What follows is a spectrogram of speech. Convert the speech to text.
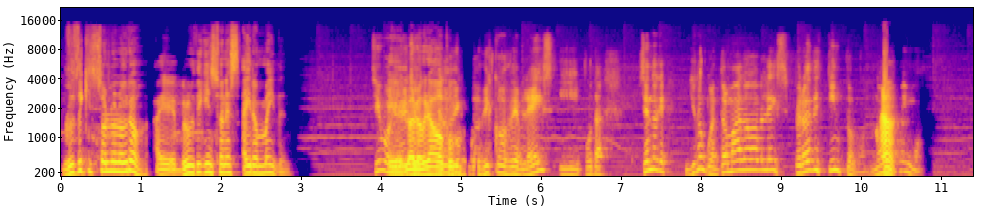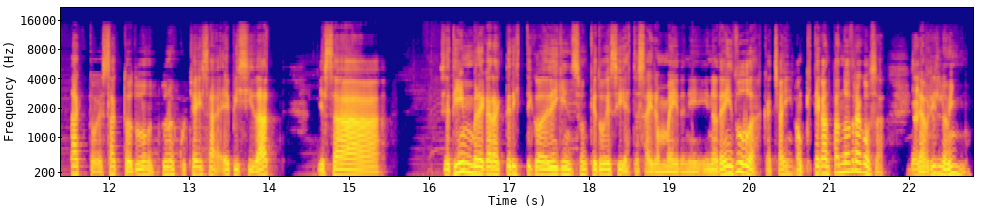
Bruce Dickinson lo logró. eh, Bruce Dickinson es Iron Maiden. Sí, porque Eh, lo ha logrado los, discos de Blaze y puta. Siendo que yo no encuentro malo a Blaze, pero es distinto, no Ah. es lo mismo. Exacto, exacto. Tú, tú no escuchás esa epicidad y esa, ese timbre característico de Dickinson que tú decís, esto es Iron Maiden, y, y no tenéis dudas, ¿cachai? Aunque esté cantando otra cosa. de, Lebris lo mismo.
